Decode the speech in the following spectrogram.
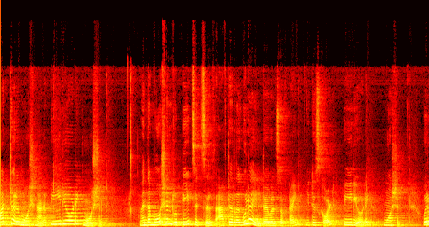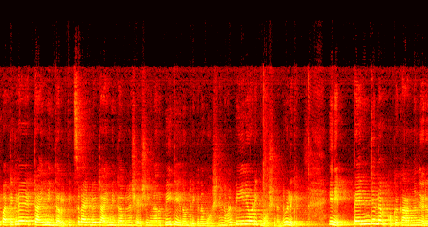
മറ്റൊരു മോഷനാണ് periodic motion. When the motion repeats itself after regular intervals of time it is called periodic motion ഒരു പർട്ടിക്കുലർ ടൈം ഇന്റർവൽ ഫിക്സഡ് ആയിട്ടുള്ള ടൈം ഇന്റർവലിന് ശേഷം ഇങ്ങനെ റിപ്പീറ്റ് ചെയ്തുകൊണ്ടിരിക്കുന്ന മോഷനെ നമ്മൾ പീരിയോഡിക് മോഷൻ എന്ന് വിളിക്കും. ഇനി പെൻഡുലം ഒക്കെ കറങ്ങുന്ന ഒരു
